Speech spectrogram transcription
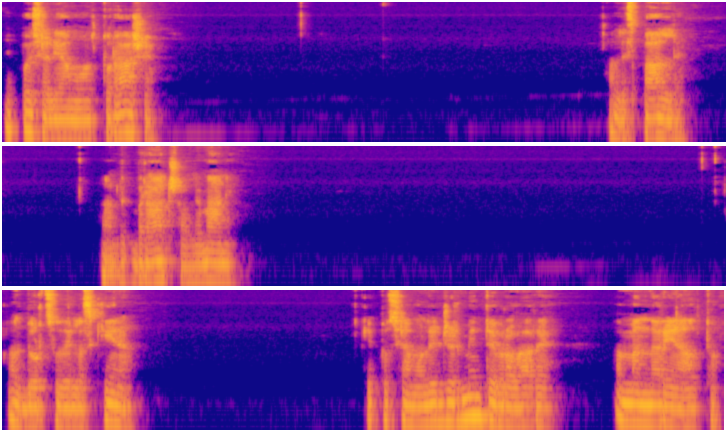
E poi saliamo al torace, alle spalle, alle braccia, alle mani. Al dorso della schiena che possiamo leggermente provare a mandare in alto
